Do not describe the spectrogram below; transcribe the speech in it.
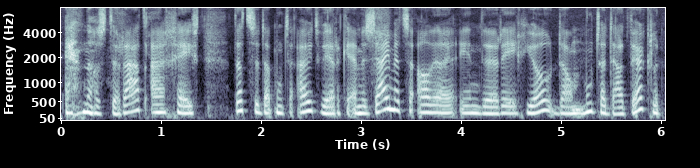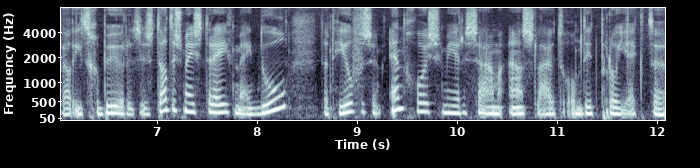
En als de raad aangeeft dat ze dat moeten uitwerken. En we zijn met z'n allen in de regio. Dan moet er daadwerkelijk wel iets gebeuren. Dus dat is mijn streven, mijn doel. Dat Hilversum en Gooise Meren samen aansluiten om dit project uh,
